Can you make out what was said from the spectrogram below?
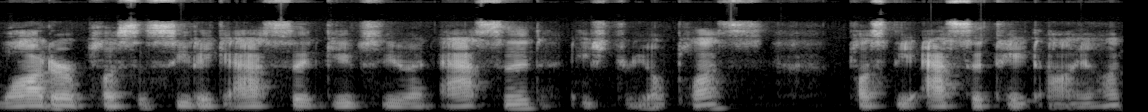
Water plus acetic acid gives you an acid, H3O+, plus the acetate ion.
